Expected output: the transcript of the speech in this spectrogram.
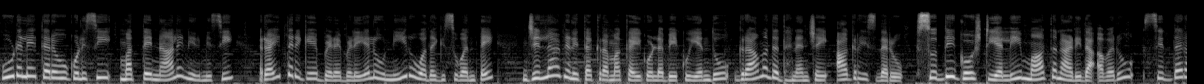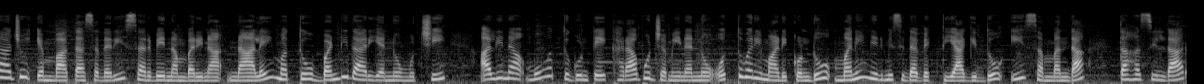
ಕೂಡಲೇ ತೆರವುಗೊಳಿಸಿ ಮತ್ತೆ ನಾಲೆ ನಿರ್ಮಿಸಿ ರೈತರಿಗೆ ಬೆಳೆ ಬೆಳೆಯಲು ನೀರು ಒದಗಿಸುವಂತೆ ಜಿಲ್ಲಾಡಳಿತ ಕ್ರಮ ಕೈಗೊಳ್ಳಬೇಕು ಎಂದು ಗ್ರಾಮದ ಧನಂಜಯ್ ಆಗ್ರಹಿಸಿದರು. ಸುದ್ದಿಗೋಷ್ಠಿಯಲ್ಲಿ ಮಾತನಾಡಿದ ಅವರು, ಸಿದ್ದರಾಜು ಎಂಬಾತ ಸದರಿ ಸರ್ವೆ ನಂಬರಿನ ನಾಲೆ ಮತ್ತು ಬಂಡಿದಾರಿಯನ್ನು ಮುಚ್ಚಿ ಅಲ್ಲಿನ ಮೂವತ್ತು ಗುಂಟೆ ಖರಾಬು ಜಮೀನನ್ನು ಒತ್ತುವರಿ ಮಾಡಿಕೊಂಡು ಮನೆ ನಿರ್ಮಿಸಿದ ವ್ಯಕ್ತಿಯಾಗಿದ್ದು ಈ ಸಂಬಂಧ ತಹಸೀಲ್ದಾರ್,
